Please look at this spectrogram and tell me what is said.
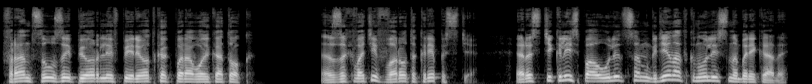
Французы перли вперед, как паровой каток. Захватив ворота крепости, растеклись по улицам, где наткнулись на баррикады.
